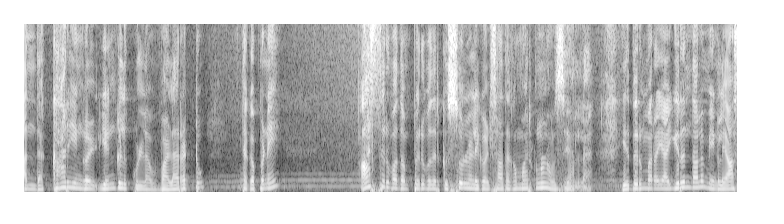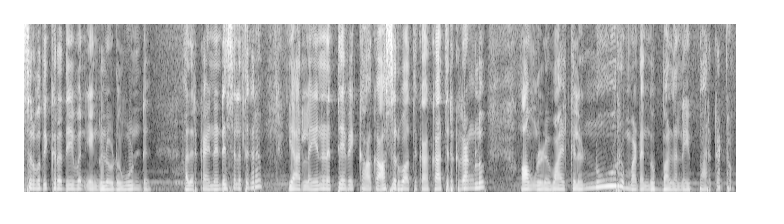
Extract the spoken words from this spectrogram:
அந்த காரியங்கள் எங்களுக்குள்ள வளரட்டும். தகப்பனே ஆசீர்வாதம் பெறுவதற்கு சூழ்நிலைகள் சாதகமாக இருக்கணும்னு அவசியம் இல்லை. எதிர்மறையாக இருந்தாலும் எங்களை ஆசிர்வதிக்கிற தேவன் எங்களோட உண்டு. அதற்காக நன்றி செலுத்துகிறேன். யாரில் என்னென்ன தேவைக்காக ஆசீர்வாதத்துக்காக காத்திருக்கிறாங்களோ அவங்களுடைய வாழ்க்கையில் நூறு மடங்கு பலனை பார்க்கட்டும்.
